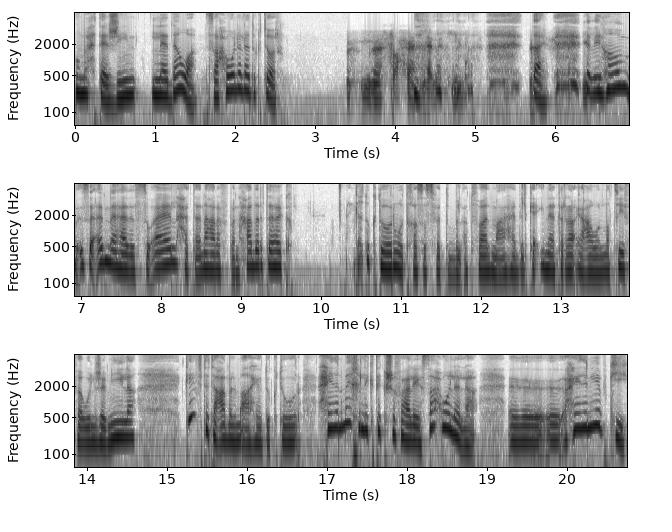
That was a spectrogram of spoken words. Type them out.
ومحتاجين لدواء صح ولا لا دكتور؟ صح أكيد طيب اليوم سألنا هذا السؤال حتى نعرف من حضرتك. كدكتور متخصص في طب الأطفال مع هذه الكائنات الرائعة واللطيفة والجميلة كيف تتعامل معه يا دكتور؟ أحيانا ما يخليك تكشف عليه صح ولا لا؟ آه، أحيانا يبكي.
